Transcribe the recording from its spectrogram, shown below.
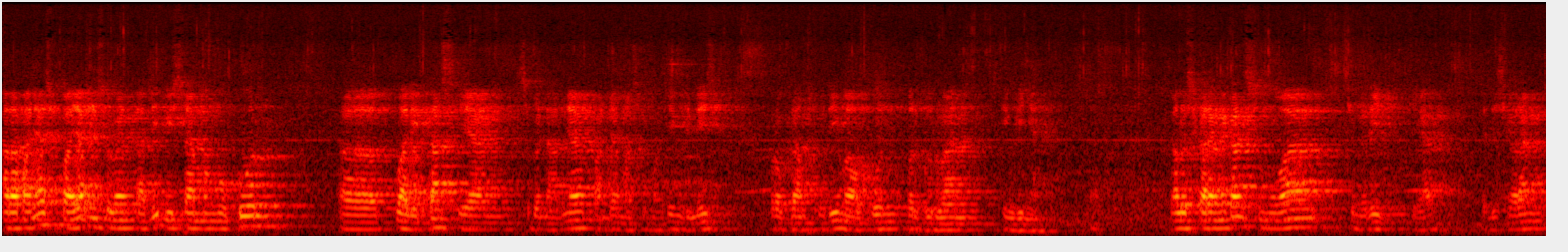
Harapannya supaya instrumen tadi bisa mengukur uh, kualitas yang sebenarnya pada masing-masing jenis program studi maupun perguruan tingginya. Kalau sekarang ini kan semua generik ya. Jadi sekarang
